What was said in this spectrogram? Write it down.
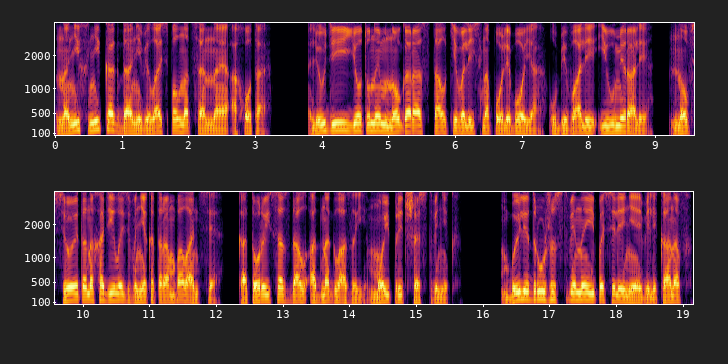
на них никогда не велась полноценная охота. Люди и йотуны много раз сталкивались на поле боя, убивали и умирали, но все это находилось в некотором балансе, который создал Одноглазый, мой предшественник. Были дружественные поселения великанов,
